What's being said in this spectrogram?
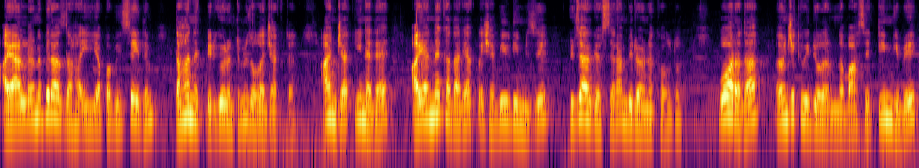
Ayarlarını biraz daha iyi yapabilseydim daha net bir görüntümüz olacaktı. Ancak yine de Ay'a ne kadar yaklaşabildiğimizi güzel gösteren bir örnek oldu. Bu arada önceki videolarımda bahsettiğim gibi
